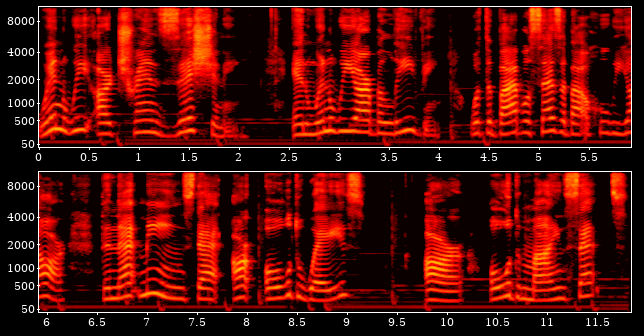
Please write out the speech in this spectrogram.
when we are transitioning and when we are believing what the Bible says about who we are, then that means that our old ways, our old mindsets,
